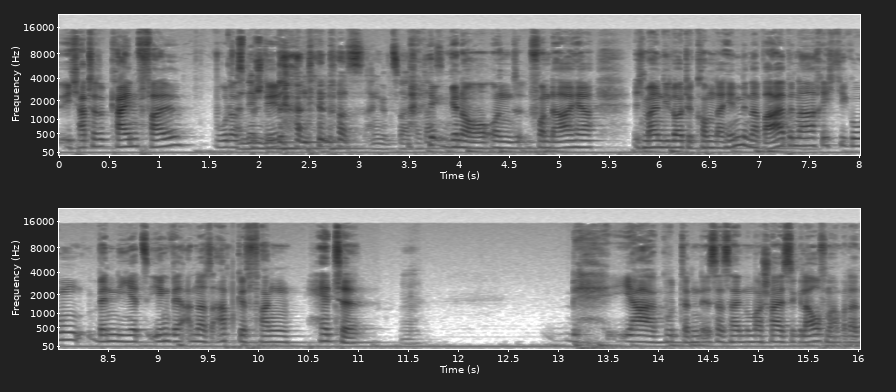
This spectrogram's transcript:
ich hatte keinen Fall, wo das an, besteht. du, an dem du das angezweifelt hast? Genau, und von daher, ich meine, die Leute kommen dahin mit einer Wahlbenachrichtigung, wenn die jetzt irgendwer anders abgefangen hätte. Ja, gut, dann ist das halt nun mal scheiße gelaufen, aber das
